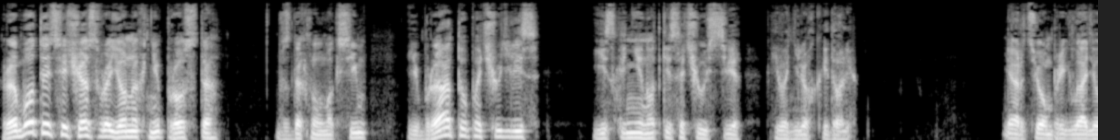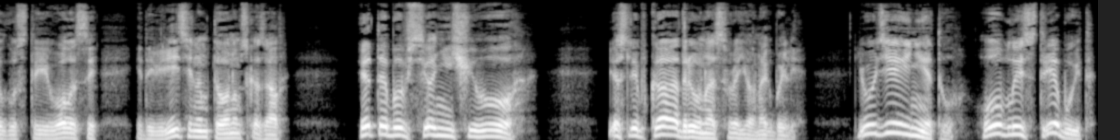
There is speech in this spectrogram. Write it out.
Работать сейчас в районах непросто, — вздохнул Максим, и брату почудились искренние нотки сочувствия к его нелегкой доле. И Артем пригладил густые волосы и доверительным тоном сказал, — Это бы все ничего, если б кадры у нас в районах были. Людей нету, область требует,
